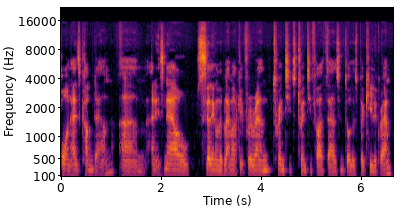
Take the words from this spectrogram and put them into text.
horn has come down, um, and it's now selling on the black market for around twenty to twenty five thousand dollars per kilogram.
